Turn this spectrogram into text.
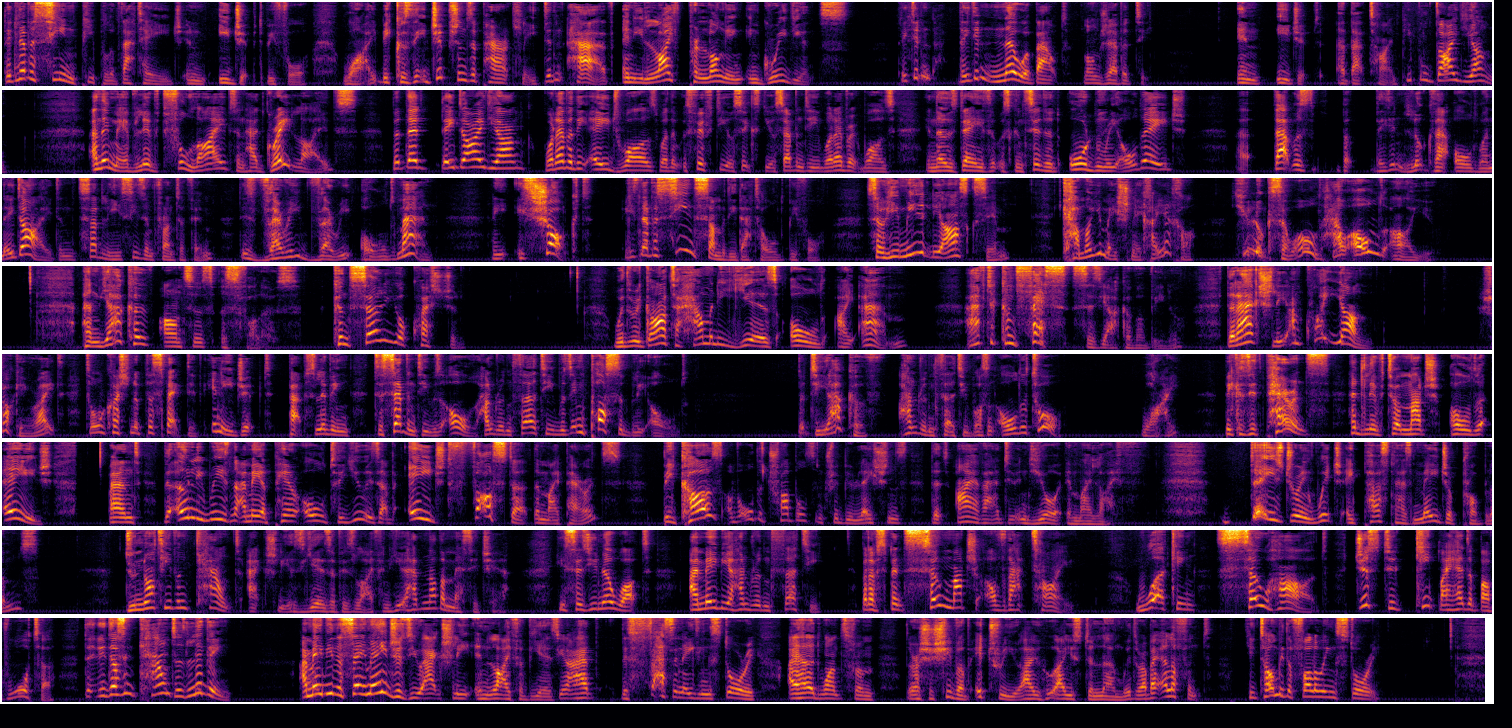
They'd never seen people of that age in Egypt before. Why? Because the Egyptians apparently didn't have any life prolonging ingredients. They didn't, they didn't know about longevity in Egypt at that time. People died young. And they may have lived full lives and had great lives, but they, they died young, whatever the age was, whether it was 50 or 60 or 70, whatever it was, in those days it was considered ordinary old age. Uh, that was, but they didn't look that old when they died. And suddenly he sees in front of him this very, very old man. And he, is shocked. He's never seen somebody that old before. So he immediately asks him, You look so old. How old are you? And Yaakov answers as follows. Concerning your question, with regard to how many years old I am, I have to confess, says Yaakov Avinu, that actually I'm quite young. Shocking, right? It's all a question of perspective. In Egypt, perhaps living to 70 was old, 130 was impossibly old. But to Yaakov, 130 wasn't old at all. Why? Because his parents had lived to a much older age. And the only reason I may appear old to you is I've aged faster than my parents because of all the troubles and tribulations that I have had to endure in my life. Days during which a person has major problems do not even count actually as years of his life. And he had another message here. He says, You know what? I may be 130, but I've spent so much of that time working so hard just to keep my head above water that it doesn't count as living. I may be the same age as you actually in life of years. You know, I had this fascinating story I heard once from the Rosh HaYeshiva of Itri, who I used to learn with, Rabbi Elefant. He told me the following story.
